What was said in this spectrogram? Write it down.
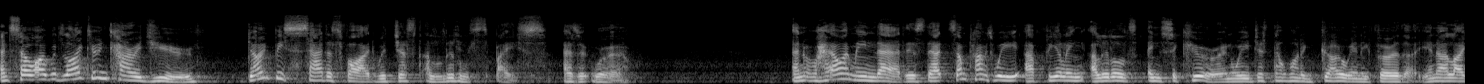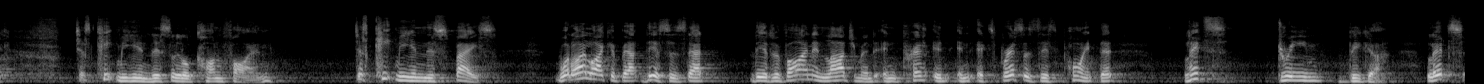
And so I would like to encourage you don't be satisfied with just a little space, as it were. And how I mean that is that sometimes we are feeling a little insecure and we just don't want to go any further. You know, like, just keep me in this little confine, just keep me in this space. What I like about this is that the divine enlargement expresses this point that let's dream bigger. Let's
